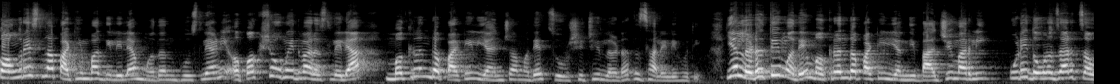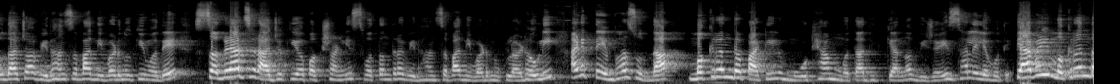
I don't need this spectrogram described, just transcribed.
काँग्रेसला पाठिंबा दिलेल्या मदन भोसले आणि अपक्ष उमेदवार असलेल्या मकरंद पाटील यांच्यामध्ये चुरशीची लढत झालेली होती. या लढतीमध्ये मकरंद पाटील यांनी बाजी मारली पुढे दोन हजार चौदाच्या विधानसभा निवडणुकीमध्ये सगळ्याच राजकीय पक्षांनी स्वतंत्र विधानसभा निवडणूक लढवली आणि तेव्हा सुद्धा मकरंद पाटील मोठ्या मताधिक्यानं विजयी झालेले होते. त्यावेळी मकरंद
